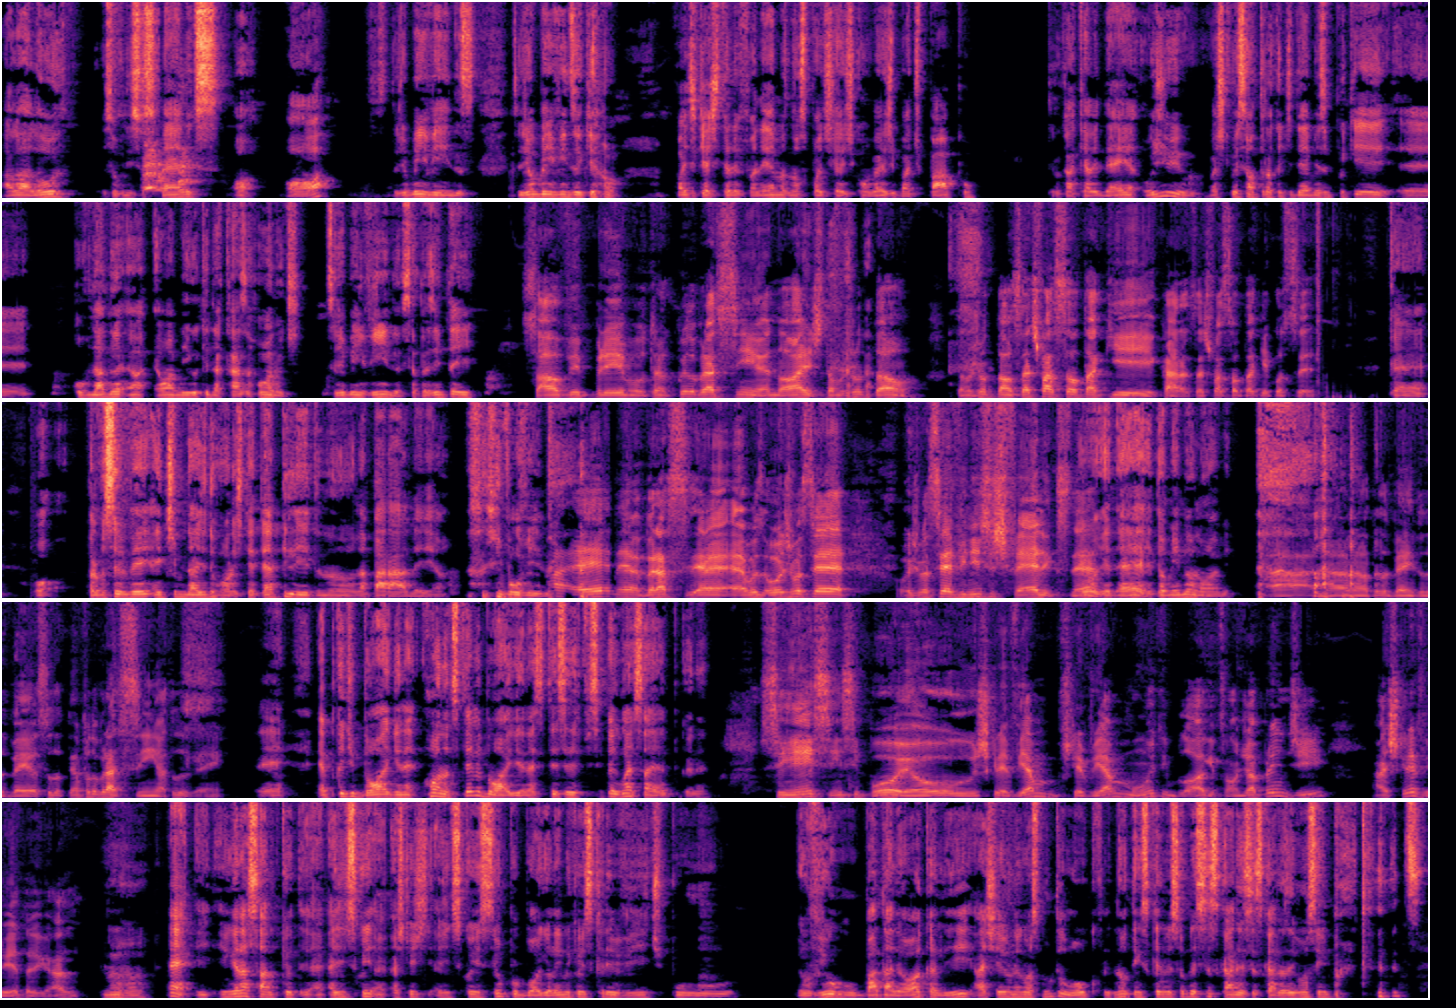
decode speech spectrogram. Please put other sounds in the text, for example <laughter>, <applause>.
Alô, alô, eu sou Vinícius Félix. Ó, ó, sejam bem-vindos. Sejam bem-vindos aqui ao podcast Telefonemas, nosso podcast de conversa, de bate-papo, trocar aquela ideia. Hoje acho que vai ser uma troca de ideia mesmo, porque é, o convidado é, é um amigo aqui da casa, Ronald. Seja bem-vindo, se apresenta aí. Salve, primo. Tranquilo, bracinho. É nós, estamos <laughs> juntão. Tamo juntão. Satisfação estar tá aqui, cara. Satisfação estar tá aqui com você. É, ó, pra você ver a intimidade do Ronald, tem até apelido no, na parada aí, ó. <laughs> envolvido. Ah, é, né? É, é, hoje você é, hoje você é Vinícius Félix, né? Eu, é, retomei meu nome. Ah, não, não, tudo bem, tudo bem. Eu sou do tempo do bracinho, ó, tudo bem. É, época de blog, né? Ronald, você teve blog, né? Você, você, você pegou essa época, né? Sim, sim, sim. Pô, eu escrevia, escrevia muito em blog. Foi onde eu aprendi a escrever, tá ligado? Uhum. É, e, e engraçado, porque eu, a, a, gente, acho que a gente, a gente se conheceu por blog. Eu lembro que eu escrevi, tipo. Eu vi o Badalhoca ali, achei um negócio muito louco. Falei, não, tem que escrever sobre esses caras, esses caras aí vão ser <laughs> importantes.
